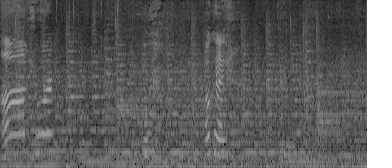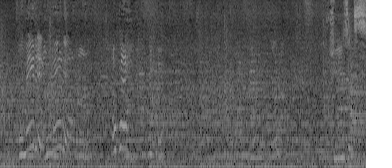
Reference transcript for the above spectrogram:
I'm sure. Okay. We made it. We made it. Okay. Jesus.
